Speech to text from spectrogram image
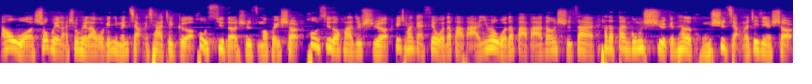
然后我收回来，收回来，我给你们讲一下这个后续的是怎么回事儿。后续的话就是非常感谢我的爸爸，因为我的爸爸当时在他的办公室跟他的同事讲了这件事儿，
